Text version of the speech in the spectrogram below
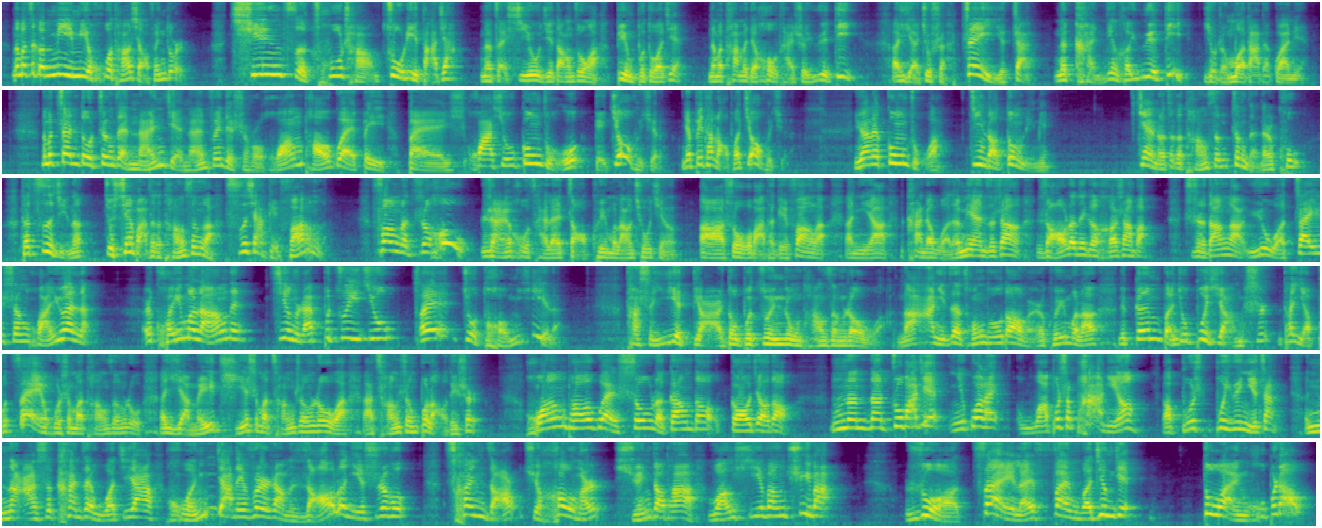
那么这个秘密护唐小分队亲自出场助力打架，那在《西游记》当中啊并不多见。那么他们的后台是玉帝啊，也就是这一战，那肯定和玉帝有着莫大的关联。那么战斗正在难解难分的时候，黄袍怪被百花羞公主给叫回去了，也被他老婆叫回去了。原来公主啊进到洞里面，见着这个唐僧正在那儿哭，他自己呢就先把这个唐僧啊私下给放了。放了之后，然后才来找奎木狼求情啊，说我把他给放了啊，你呀看着我的面子上饶了那个和尚吧，只当啊与我斋生还愿了。而奎木狼呢，竟然不追究，哎，就同意了。他是一点儿都不尊重唐僧肉啊，那你这从头到尾，奎木狼你根本就不想吃，他也不在乎什么唐僧肉，也没提什么长生肉啊啊长生不老的事儿。黄袍怪收了钢刀，高叫道：“那那猪八戒，你过来！我不是怕你啊，啊，不是不与你战，那是看在我家混家的份上，饶了你师傅。趁早去后门寻找他，往西方去吧。若再来犯我境界，断乎不饶。”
